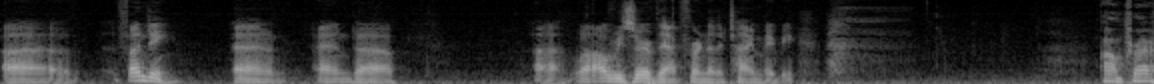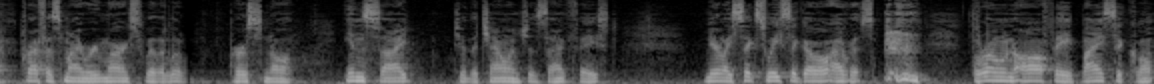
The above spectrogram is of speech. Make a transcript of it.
uh, funding and and uh, uh well, I'll reserve that for another time, maybe. I'll pre- preface my remarks with a little personal insight to the challenges I've faced. Nearly six weeks ago, I was thrown off a bicycle.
